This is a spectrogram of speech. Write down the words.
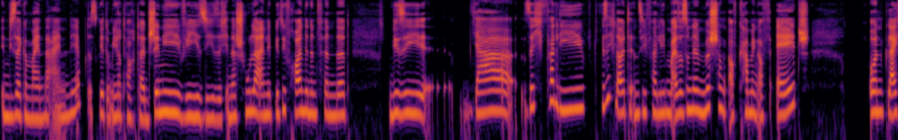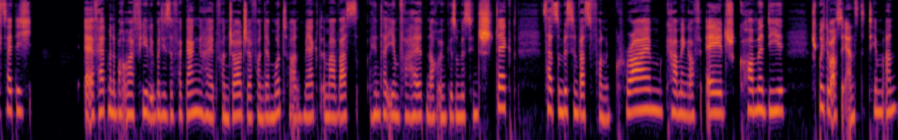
in dieser Gemeinde einlebt. Es geht um ihre Tochter Ginny, wie sie sich in der Schule einlebt, wie sie Freundinnen findet, wie sie ja sich verliebt, wie sich Leute in sie verlieben. Also so eine Mischung auf Coming of Age und gleichzeitig erfährt man aber auch immer viel über diese Vergangenheit von Georgia, von der Mutter und merkt immer, was hinter ihrem Verhalten auch irgendwie so ein bisschen steckt. Es hat so ein bisschen was von Crime, Coming of Age, Comedy, spricht aber auch sehr ernste Themen an.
